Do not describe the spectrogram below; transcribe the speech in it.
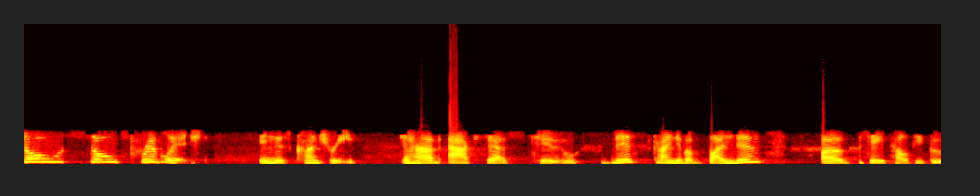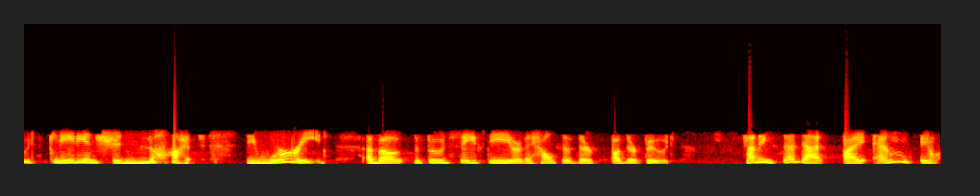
so, so privileged in this country to have access to this kind of abundance of safe, healthy food. Canadians should not be worried about the food safety or the health of their of their food. Having said that, I am you know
